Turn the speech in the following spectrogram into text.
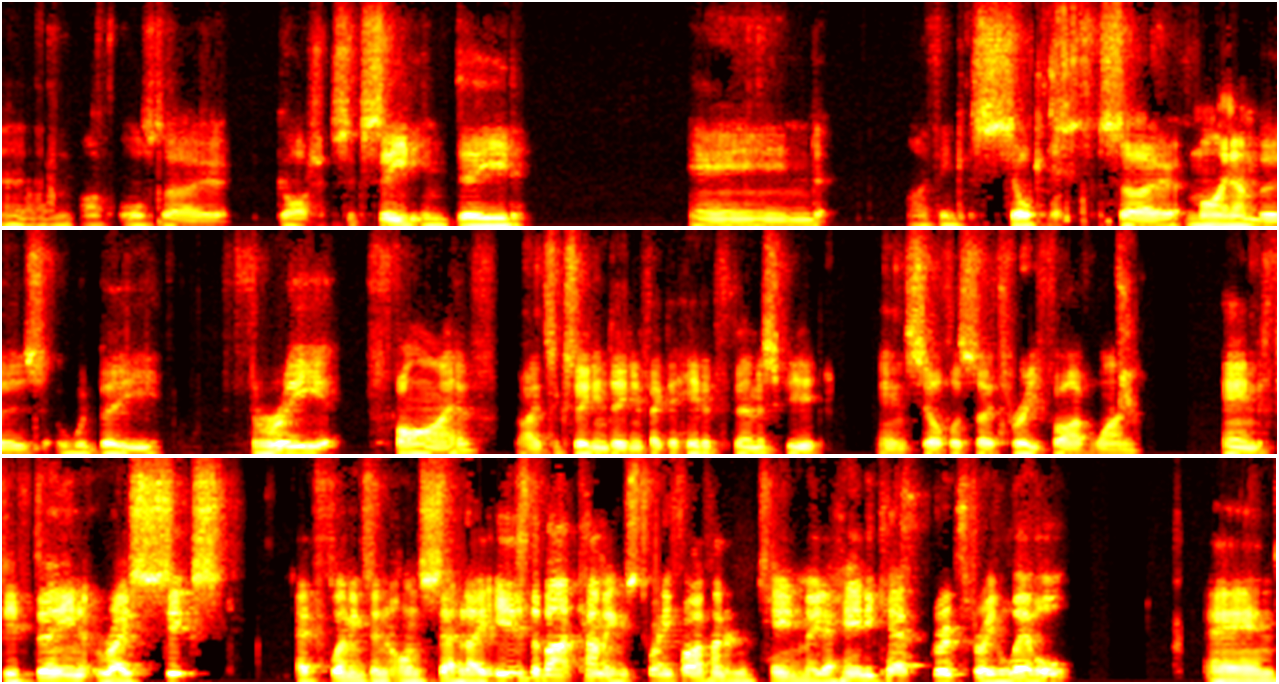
um, I've also got Succeed Indeed and I think selfless. So my numbers would be three, five. I'd succeed indeed, in fact, ahead of Thermosphere and selfless. So three, five, one, and 15. Race six at Flemington on Saturday is the Bart Cummings 2510 metre handicap, Group 3 level. And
